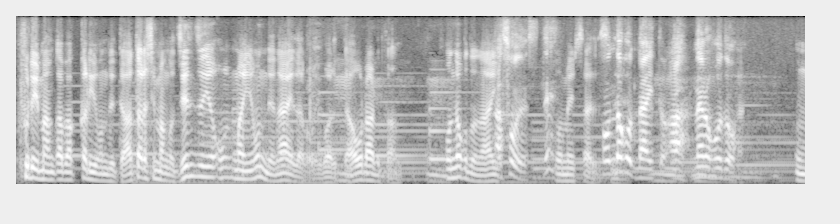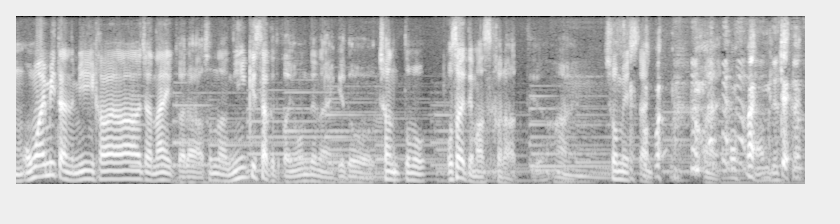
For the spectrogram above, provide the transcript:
古い漫画ばっかり読んでて、新しい漫画全然お前読んでないだろう言われて、煽られたんで、うんそんなことないあ、そうですね。証明したいです、ね。そんなことないと。あ、なるほど。うん、お前みたいなミーハーじゃないから、そんな人気作とか読んでないけど、ちゃんと抑えてますからっていう、はい、証明したい。はいお前みたいな。な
